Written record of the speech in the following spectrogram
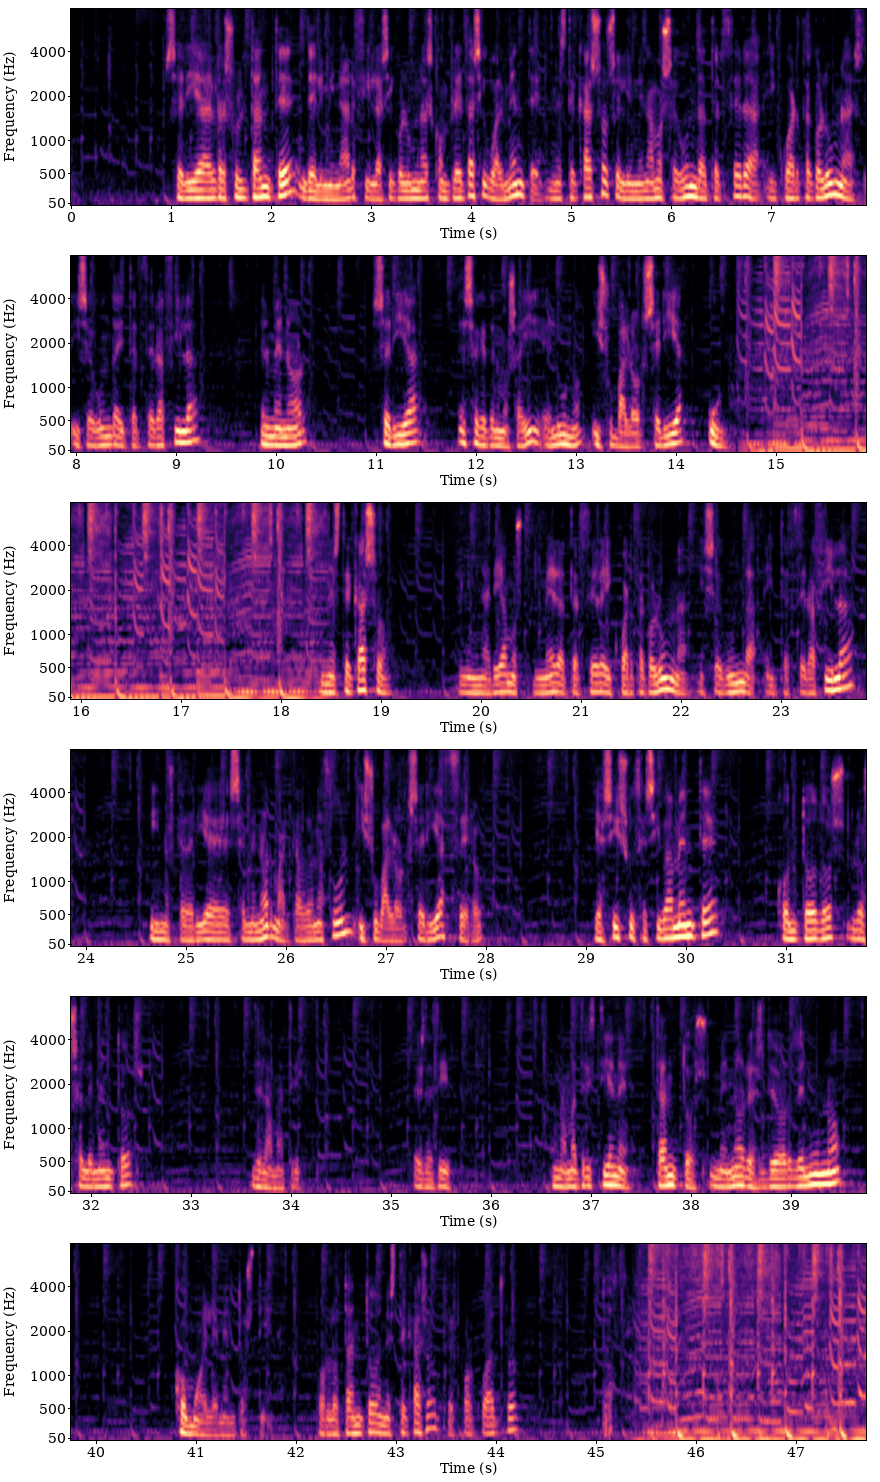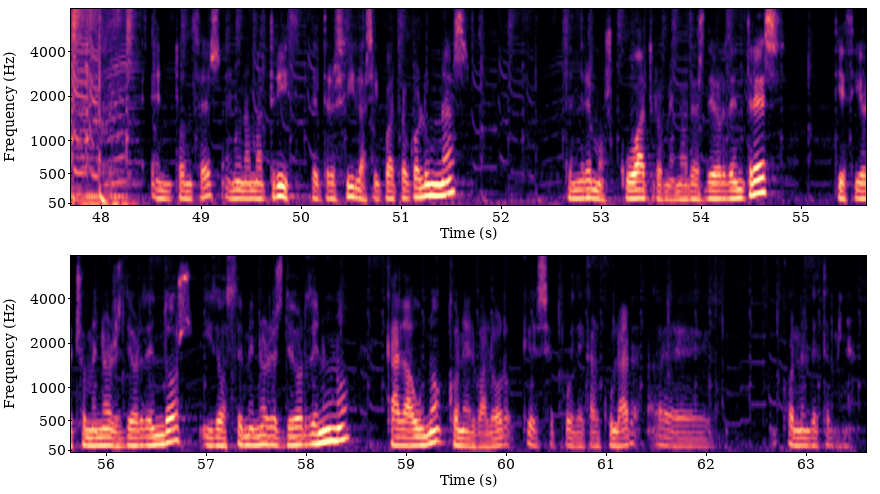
sería el resultante de eliminar filas y columnas completas igualmente. En este caso, si eliminamos segunda, tercera y cuarta columnas y segunda y tercera fila, el menor sería ese que tenemos ahí, el 1, y su valor sería 1. En este caso eliminaríamos primera, tercera y cuarta columna y segunda y tercera fila y nos quedaría ese menor marcado en azul y su valor sería 0. Y así sucesivamente con todos los elementos de la matriz. Es decir, una matriz tiene tantos menores de orden 1 como elementos tiene. Por lo tanto, en este caso, 3 por 4, 12. Entonces, en una matriz de tres filas y cuatro columnas, tendremos 4 menores de orden 3, 18 menores de orden 2 y 12 menores de orden 1, cada uno con el valor que se puede calcular eh, con el determinante.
